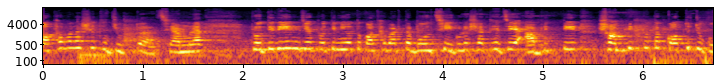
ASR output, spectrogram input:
কথা বলার সাথে যুক্ত আছে, আমরা প্রতিদিন যে প্রতিনিয়ত কথাবার্তা বলছি, এগুলোর সাথে যে আবৃত্তির সম্পৃক্ততা কতটুকু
